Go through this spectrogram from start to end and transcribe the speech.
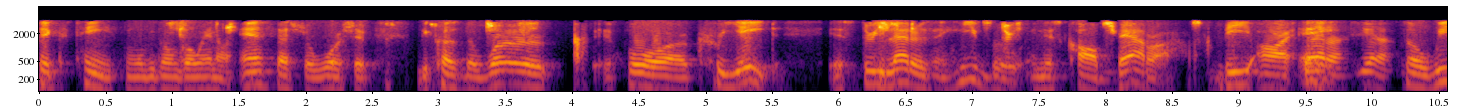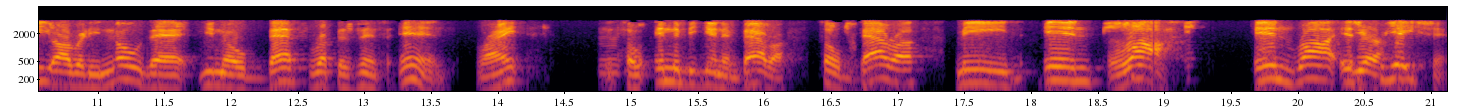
16th when we're going to go in on ancestral worship because the word for create – is three letters in Hebrew, and it's called Bara, B-R-A. Yeah. So we already know that, you know, Beth represents in, right? Mm-hmm. So in the beginning, Bara. So Bara means in Ra. In Ra is yeah. creation.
